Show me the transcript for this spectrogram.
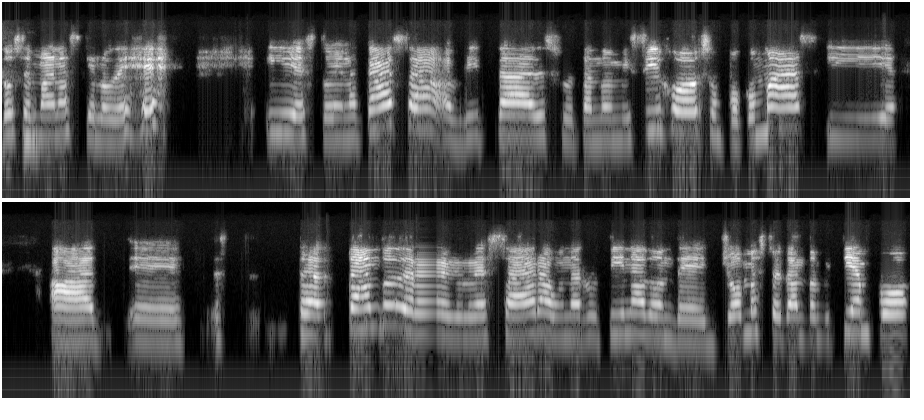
dos semanas que lo dejé y estoy en la casa, ahorita disfrutando de mis hijos un poco más y uh, eh, tratando de regresar a una rutina donde yo me estoy dando mi tiempo.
